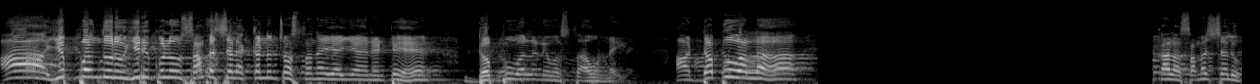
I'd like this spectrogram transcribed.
ఆ ఇబ్బందులు ఇరుకులు సమస్యలు ఎక్కడి నుంచి వస్తున్నాయి అయ్యా అని అంటే డబ్బు వల్లనే వస్తూ ఉన్నాయి. ఆ డబ్బు వల్ల రకాల సమస్యలు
